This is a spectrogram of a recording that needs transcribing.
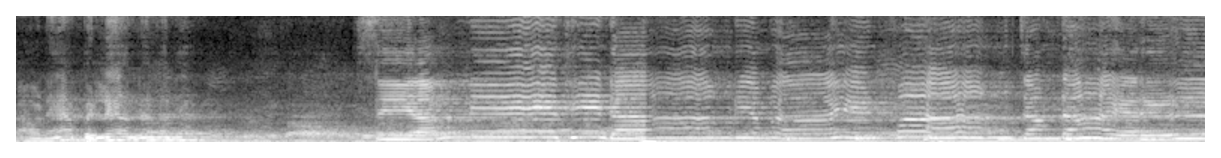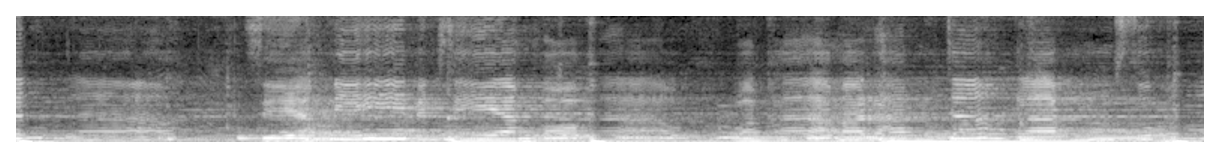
เอาแล้วเป็นเรื่องแล้วตอนเนี้ยเสียงนี้ที่ดังเรียมเอ่ยฟังจำได้หรือเปล่า เสียงนี้เป็นเสียงบอกข่าว ว่าข้ามารับเจ้ากลับสุพรรณ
